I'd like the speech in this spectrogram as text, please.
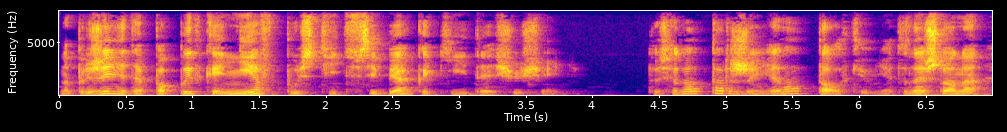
Напряжение это попытка не впустить в себя какие-то ощущения. То есть это отторжение, это отталкивание. Это значит, что она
